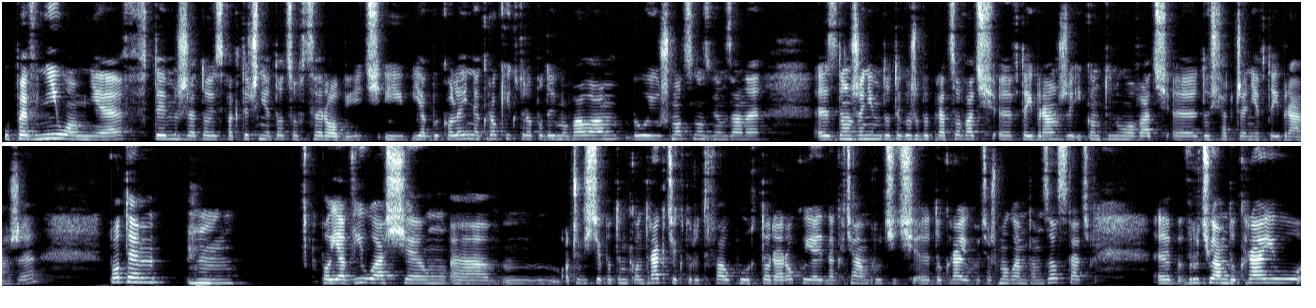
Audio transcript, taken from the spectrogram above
upewniło mnie w tym, że to jest faktycznie to, co chcę robić i jakby kolejne kroki, które podejmowałam, były już mocno związane e, z dążeniem do tego, żeby pracować e, w tej branży i kontynuować e, doświadczenie w tej branży. Potem pojawiła się, e, mm, oczywiście po tym kontrakcie, który trwał półtora roku, ja jednak chciałam wrócić e, do kraju, chociaż mogłam tam zostać. E, wróciłam do kraju,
